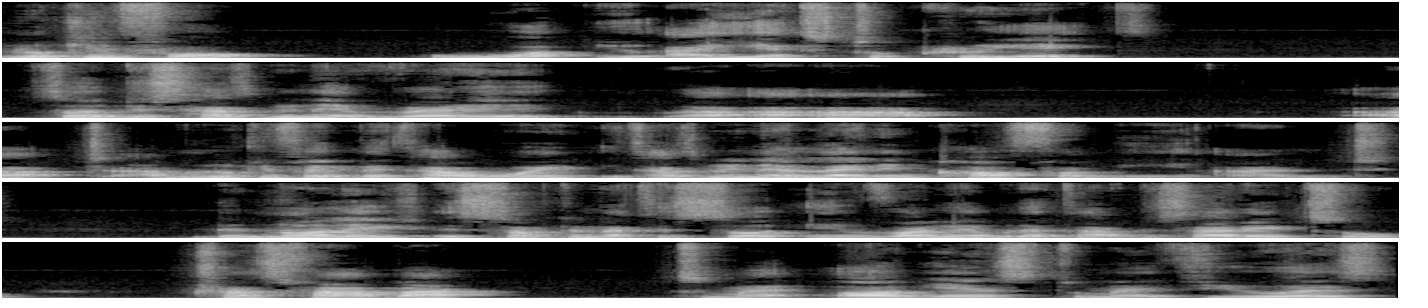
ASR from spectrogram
looking for what you are yet to create. So this has been a very, uh, uh, uh, uh I'm looking for a better word. It has been a learning curve for me and the knowledge is something that is so invaluable that I've decided to transfer back to my audience, to my viewers,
